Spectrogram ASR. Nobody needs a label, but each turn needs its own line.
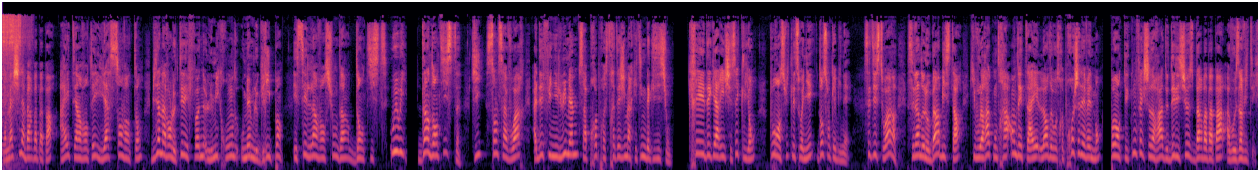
La machine à barbe à papa a été inventée il y a 120 ans, bien avant le téléphone, le micro-ondes ou même le grille-pain. Et c'est l'invention d'un dentiste. Oui, oui, d'un dentiste qui, sans le savoir, a défini lui-même sa propre stratégie marketing d'acquisition. Créer des caries chez ses clients pour ensuite les soigner dans son cabinet. Cette histoire, c'est l'un de nos barbistas qui vous la racontera en détail lors de votre prochain événement pendant qu'il confectionnera de délicieuses barbes à papa à vos invités.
